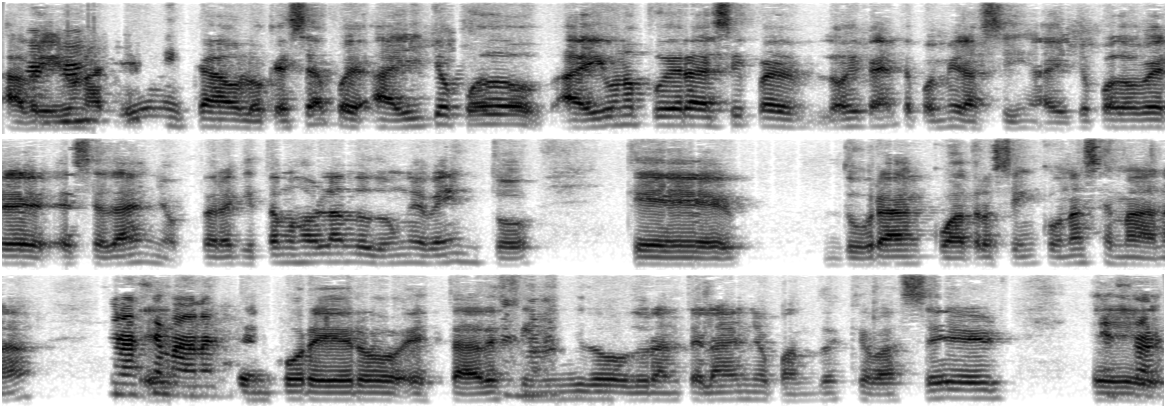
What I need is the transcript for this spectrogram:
abrir una clínica o lo que sea, pues ahí yo puedo, ahí uno pudiera decir, pues lógicamente, pues mira, sí, ahí yo puedo ver e, ese daño, pero aquí estamos hablando de un evento que dura cuatro o cinco, una semana. Una semana. temporero, está definido durante el año cuándo es que va a ser. Eh,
